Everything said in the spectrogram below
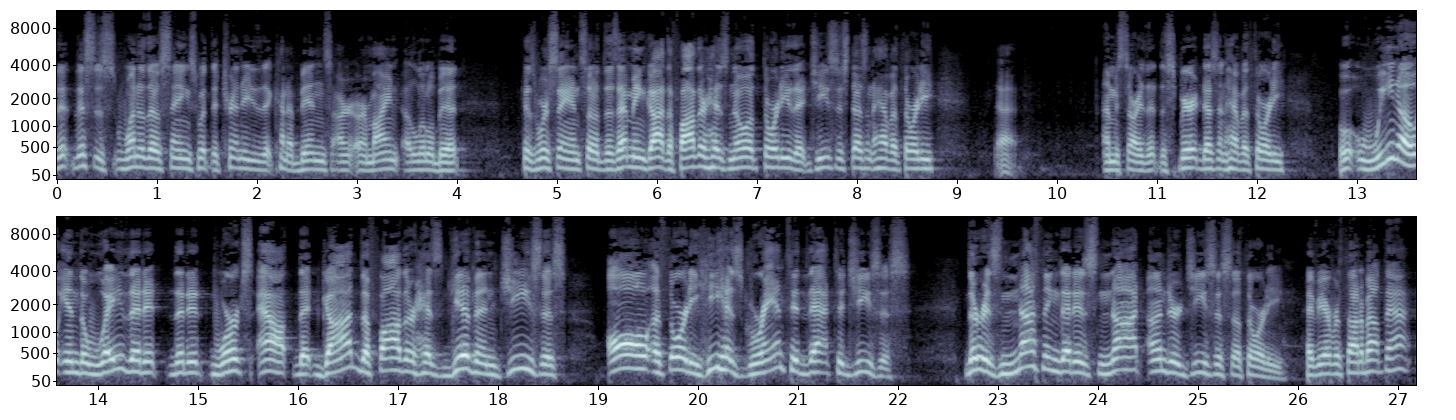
th- this is one of those things with the Trinity that kind of bends our, our mind a little bit because we're saying, so does that mean God the Father has no authority, that Jesus doesn't have authority? Uh, I'm sorry, that the Spirit doesn't have authority. We know in the way that it, that it works out that God the Father has given Jesus all authority. He has granted that to Jesus. There is nothing that is not under Jesus' authority. Have you ever thought about that?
